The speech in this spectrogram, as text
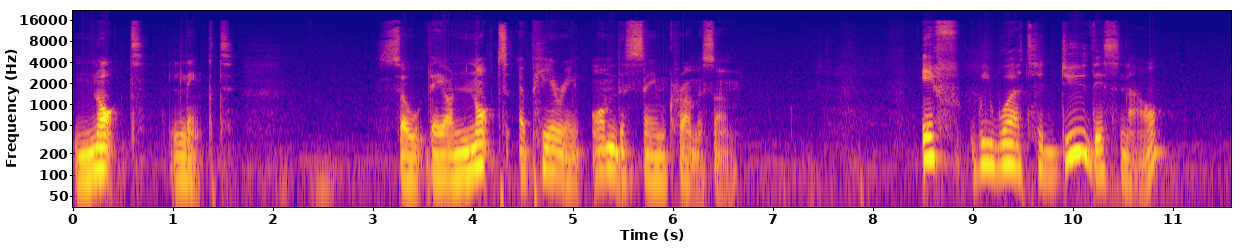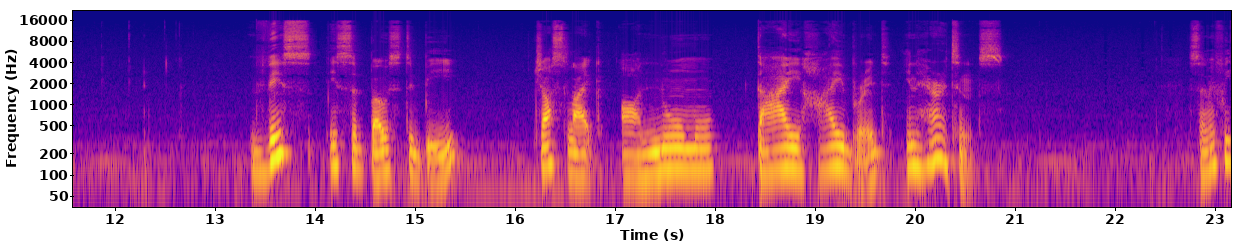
not linked. So they are not appearing on the same chromosome. If we were to do this now, this is supposed to be just like our normal dihybrid inheritance. So if we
